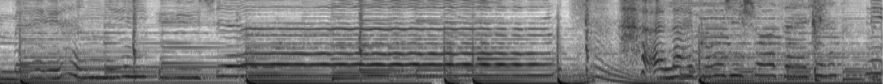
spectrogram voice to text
没和你遇见，还来不及说再见，你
